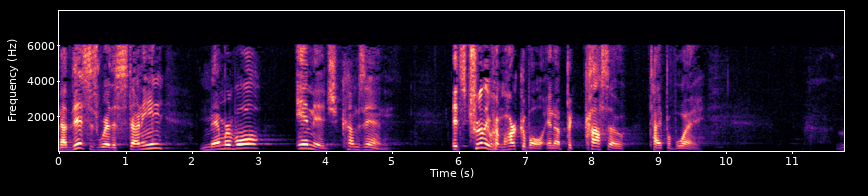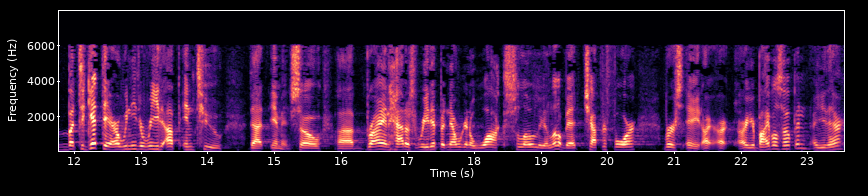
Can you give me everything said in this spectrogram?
Now, this is where the stunning, memorable image comes in. It's truly remarkable in a Picasso type of way. But to get there, we need to read up into that image. So uh, Brian had us read it, but now we're going to walk slowly a little bit. Chapter 4, verse 8. Are, are, are your Bibles open? Are you there?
